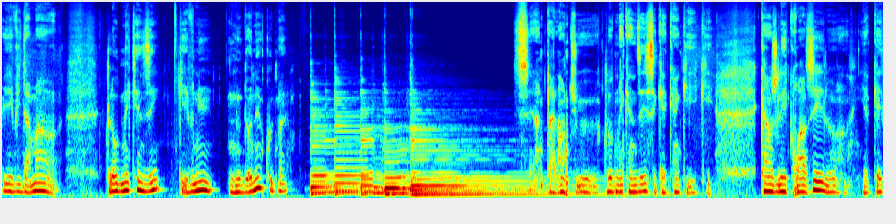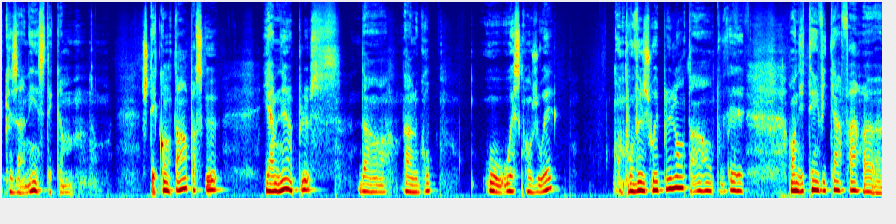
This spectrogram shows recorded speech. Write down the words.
évidemment Claude McKenzie qui est venu nous donner un coup de main. C'est un talentueux. Claude McKenzie, c'est quelqu'un qui, quand je l'ai croisé il y a quelques années, c'était comme, j'étais content parce que il amenait un plus dans, dans le groupe où est-ce qu'on jouait on pouvait jouer plus longtemps, on pouvait, on était invité à faire euh,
